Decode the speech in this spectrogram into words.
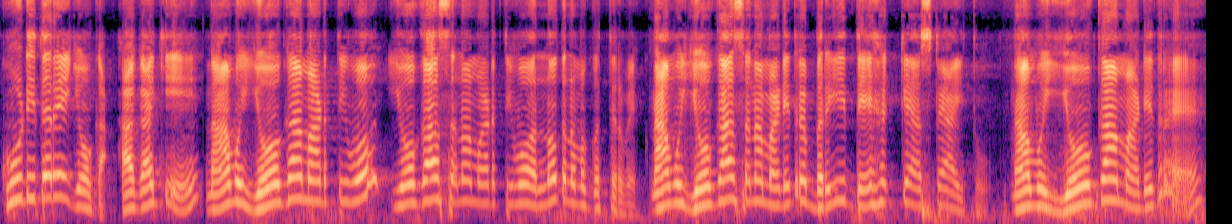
ಕೂಡಿದರೆ ಯೋಗ. ಹಾಗಾಗಿ ನಾವು ಯೋಗ ಮಾಡ್ತೀವೋ, ಯೋಗಾಸನ ಮಾಡ್ತೀವೋ ಅನ್ನೋದು ನಮಗ್ ಗೊತ್ತಿರ್ಬೇಕು. ನಾವು ಯೋಗಾಸನ ಮಾಡಿದ್ರೆ ಬರೀ ದೇಹಕ್ಕೆ ಅಷ್ಟೇ ಆಯ್ತು. ನಾವು ಯೋಗ ಮಾಡಿದ್ರೆ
